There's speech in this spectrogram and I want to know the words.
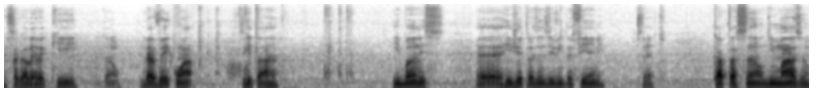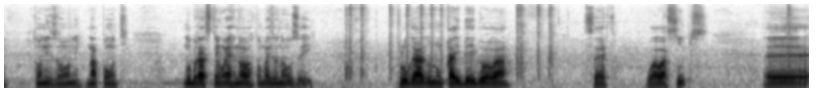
essa galera aqui então, gravei com a guitarra Ibanez é, RG320 FM, certo? Captação de Mason, Tony Zone na ponte. No braço tem um Air Norton, mas eu não usei. Plugado num Crybaby UAA, certo? UAA simples, é,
